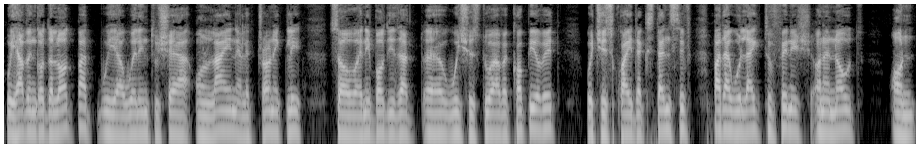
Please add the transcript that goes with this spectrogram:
We haven't got a lot, but we are willing to share online, electronically. So anybody that uh, wishes to have a copy of it, which is quite extensive. But I would like to finish on a note on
